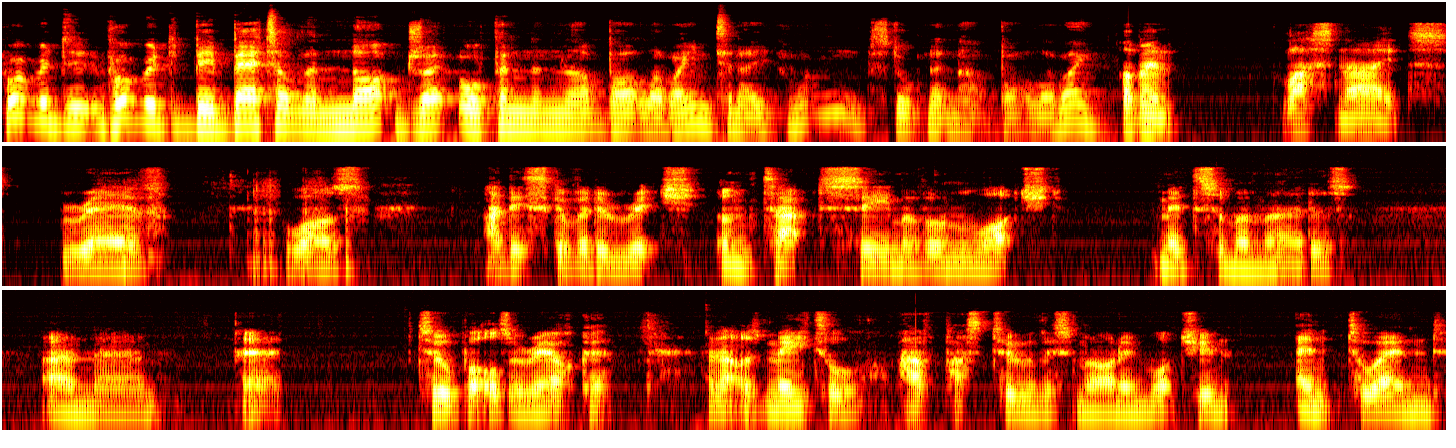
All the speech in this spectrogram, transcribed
what would what would be better than not dri- opening that bottle of wine tonight? Hmm, just opening that bottle of wine. I mean, last night's rave was I discovered a rich, untapped seam of unwatched Midsomer Murders and um, uh, two bottles of Rioja. And that was me till half past two this morning watching end to end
